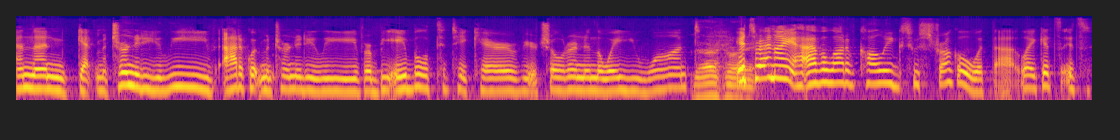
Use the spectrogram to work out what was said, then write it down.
and then get maternity leave, adequate maternity leave, or be able to take care of your children in the way you want. That's It's right. and I have a lot of colleagues who struggle with that. Like it's it's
